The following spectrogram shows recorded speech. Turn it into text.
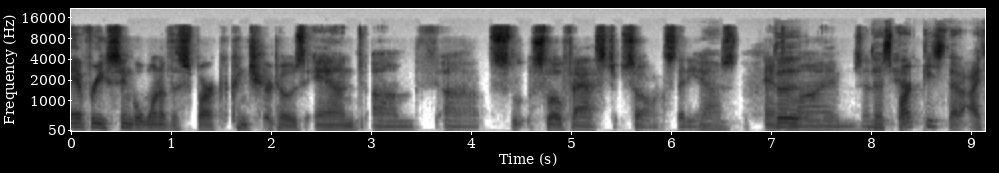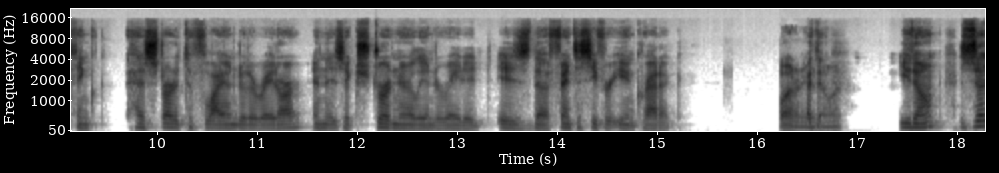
every single one of the Sparke concertos and um uh sl- slow fast songs that he Yeah. has pantomimes and The Sparke piece that I think has started to fly under the radar and is extraordinarily underrated is the Fantasy for Ian Craddock. Oh, I don't even th- know it. You don't? No.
